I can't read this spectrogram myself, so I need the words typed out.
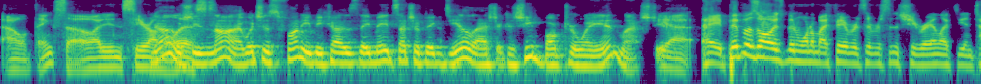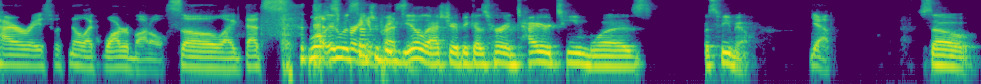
I don't think so. I didn't see her on no, the list. she's not, which is funny because they made such a big deal last year because she bumped her way in last year. Yeah. Hey, Pippa's always been one of my favorites ever since she ran like the entire race with no like water bottle. So like that's well, that's it was such impressive. a big deal last year because her entire team was was female. Yeah. So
